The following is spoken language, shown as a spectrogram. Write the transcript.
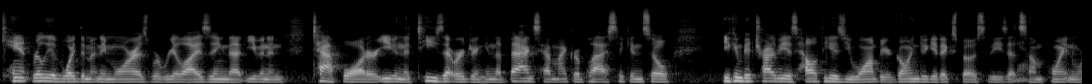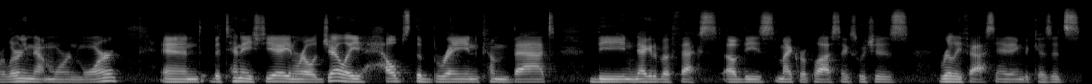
can't really avoid them anymore as we're realizing that even in tap water, even the teas that we're drinking, the bags have microplastic. And so you can be, try to be as healthy as you want, but you're going to get exposed to these at yeah. some point, and we're learning that more and more. And the 10-HDA in royal jelly helps the brain combat the negative effects of these microplastics, which is really fascinating because it's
